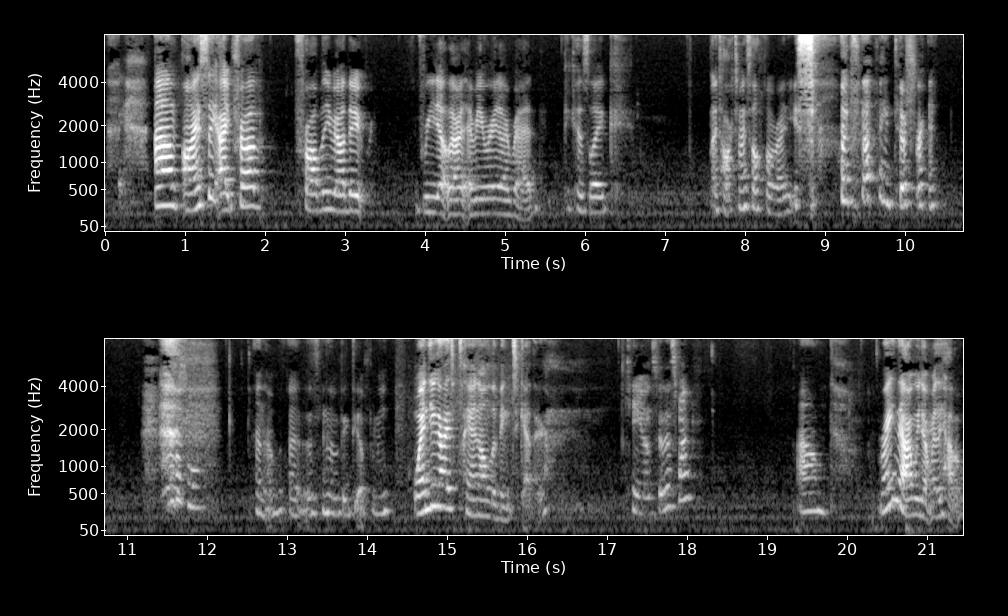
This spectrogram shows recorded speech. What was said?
um, honestly, I'd prob- probably rather read out loud every word I read because, like, I talk to myself already, so it's nothing different. I know, it's no big deal for me. When do you guys plan on living together? Can you answer this one? Um, right now we don't really have an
